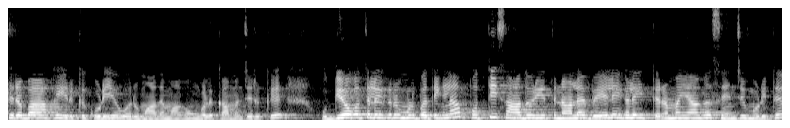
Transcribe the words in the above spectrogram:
சிறப்பாக இருக்கக்கூடிய ஒரு மாதமாக உங்களுக்கு அமைஞ்சிருக்கு. உத்தியோகத்தில் இருக்கிறவங்களுக்கு பார்த்தீங்களா புத்தி சாதுரியத்தினால வேலைகளை திறமையாக செஞ்சு முடித்து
